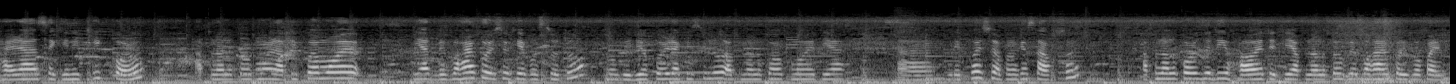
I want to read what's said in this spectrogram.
ভাইৰাছ সেইখিনি ঠিক কৰোঁ আপোনালোকক মই ৰাতিপুৱা মই ইয়াত ব্যৱহাৰ কৰিছোঁ সেই বস্তুটো। মই ভিডিঅ' কৰি ৰাখিছিলোঁ আপোনালোকক মই এতিয়া দেখুৱাইছোঁ আপোনালোকে চাওকচোন। আপোনালোকৰ যদি হয় তেতিয়া আপোনালোকেও ব্যৱহাৰ কৰিব পাৰিব।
